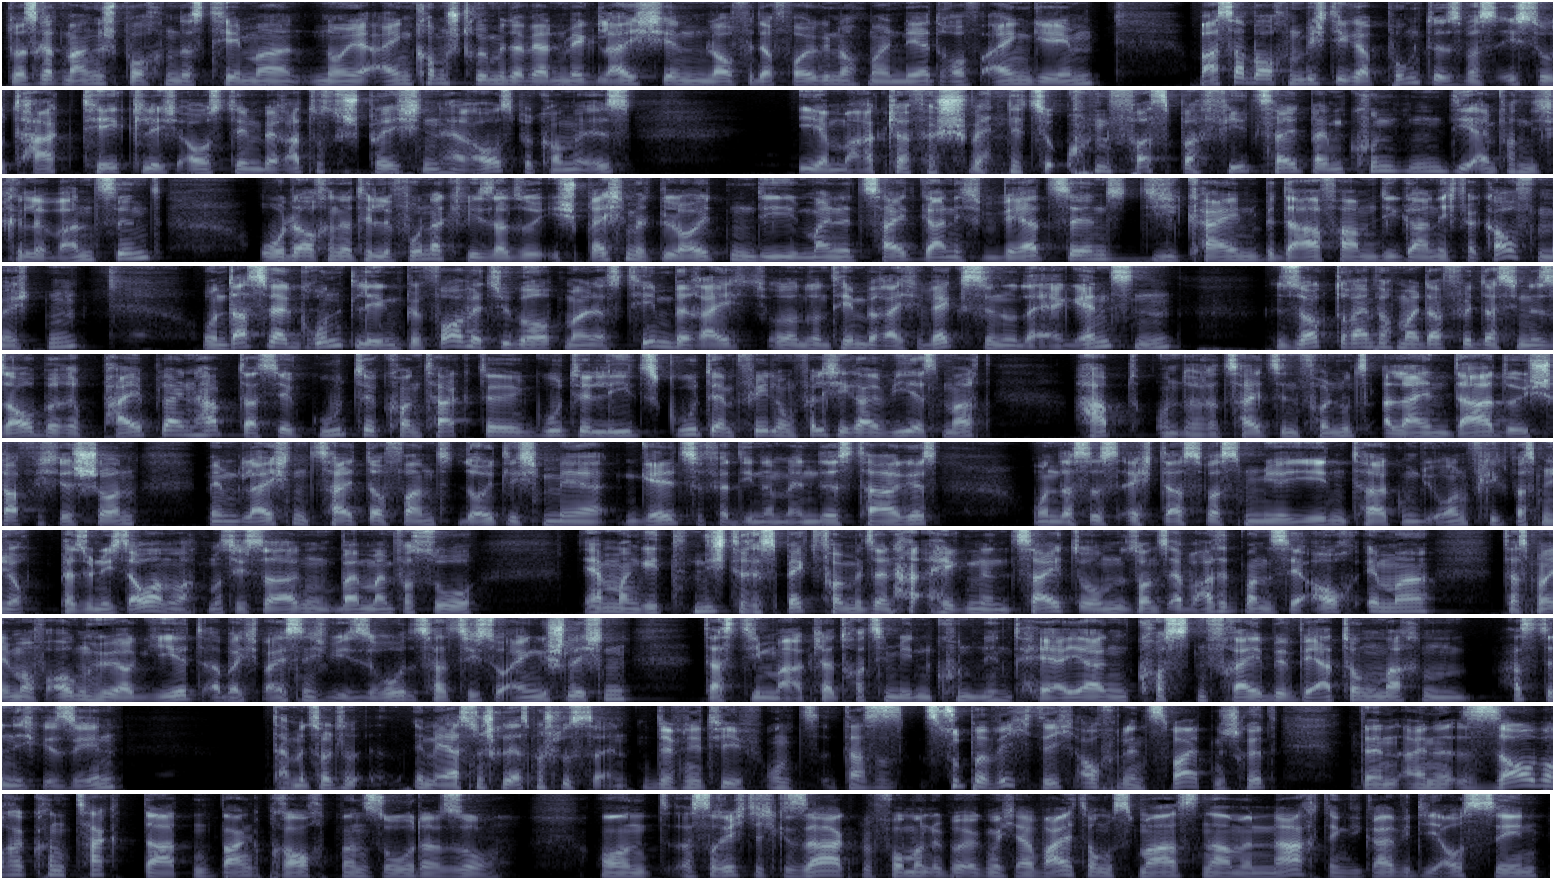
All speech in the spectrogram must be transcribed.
Du hast gerade mal angesprochen, das Thema neue Einkommensströme, da werden wir gleich im Laufe der Folge nochmal näher drauf eingehen. Was aber auch ein wichtiger Punkt ist, was ich so tagtäglich aus den Beratungsgesprächen herausbekomme, ist, ihr Makler verschwendet so unfassbar viel Zeit beim Kunden, die einfach nicht relevant sind oder auch in der Telefonakquise. Also ich spreche mit Leuten, die meine Zeit gar nicht wert sind, die keinen Bedarf haben, die gar nicht verkaufen möchten. Und das wäre grundlegend, bevor wir jetzt überhaupt mal das Themenbereich oder unseren Themenbereich wechseln oder ergänzen, sorgt doch einfach mal dafür, dass ihr eine saubere Pipeline habt, dass ihr gute Kontakte, gute Leads, gute Empfehlungen, völlig egal wie ihr es macht, habt und eure Zeit sinnvoll nutzt. Allein dadurch schaffe ich es schon, mit dem gleichen Zeitaufwand deutlich mehr Geld zu verdienen am Ende des Tages. Und das ist echt das, was mir jeden Tag um die Ohren fliegt, was mich auch persönlich sauer macht, muss ich sagen, weil man einfach so, ja, man geht nicht respektvoll mit seiner eigenen Zeit um. Sonst erwartet man es ja auch immer, dass man immer auf Augenhöhe agiert, aber ich weiß nicht wieso. Das hat sich so eingeschlichen, dass die Makler trotzdem jeden Kunden hinterherjagen, kostenfreie Bewertungen machen. Hast du nicht gesehen? Damit sollte im ersten Schritt erstmal Schluss sein. Definitiv. Und das ist super wichtig, auch für den zweiten Schritt, denn eine saubere Kontaktdatenbank braucht man so oder so. Und hast du richtig gesagt, bevor man über irgendwelche Erweiterungsmaßnahmen nachdenkt, egal wie die aussehen,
